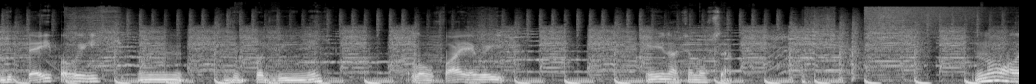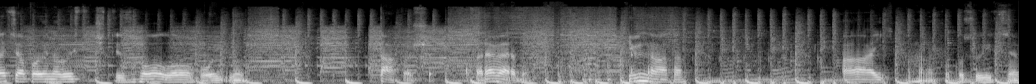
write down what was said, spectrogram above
Дітейповий, подвійний, лоуфаєвий. І на цьому все. Ну, але цього повинно вистачити з головою. Також реверби. Кімната. Ай, погано фокусується.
